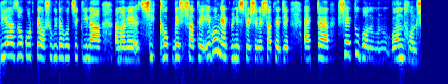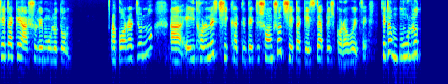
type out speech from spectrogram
লিয়াজও করতে অসুবিধা হচ্ছে কিনা মানে শিক্ষকদের সাথে এবং অ্যাডমিনিস্ট্রেশনের সাথে যে একটা সেতু বন- বন্ধন, সেটাকে আসলে মূলত করার জন্য এই ধরনের শিক্ষার্থীদের যে সংসদ সেটাকে এস্টাবলিশ করা হয়েছে। সেটা মূলত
